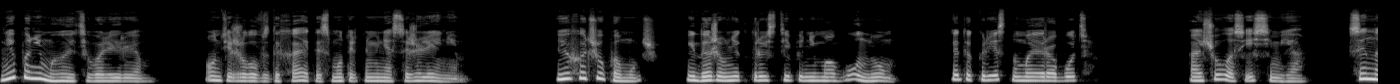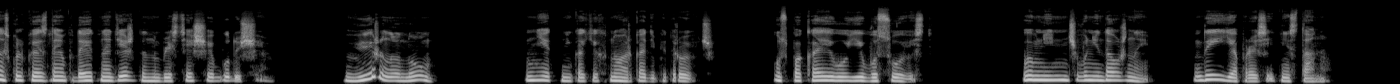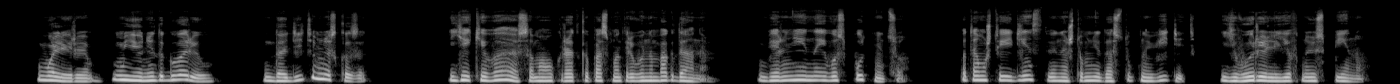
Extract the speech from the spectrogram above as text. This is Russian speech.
Не понимаете, Валерия. Он тяжело вздыхает и смотрит на меня с сожалением. Я хочу помочь, и даже в некоторой степени могу, но это крест на моей работе. А еще у вас есть семья. Сын, насколько я знаю, подает надежды на блестящее будущее. Верно, но... Нет никаких «но», Аркадий Петрович. Успокаиваю его совесть. Вы мне ничего не должны. Да и я просить не стану. Валерия, я не договорил. Дадите мне сказать? Я киваю, сама украдкой посматриваю на Богдана. Вернее, на его спутницу. Потому что единственное, что мне доступно видеть, его рельефную спину.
